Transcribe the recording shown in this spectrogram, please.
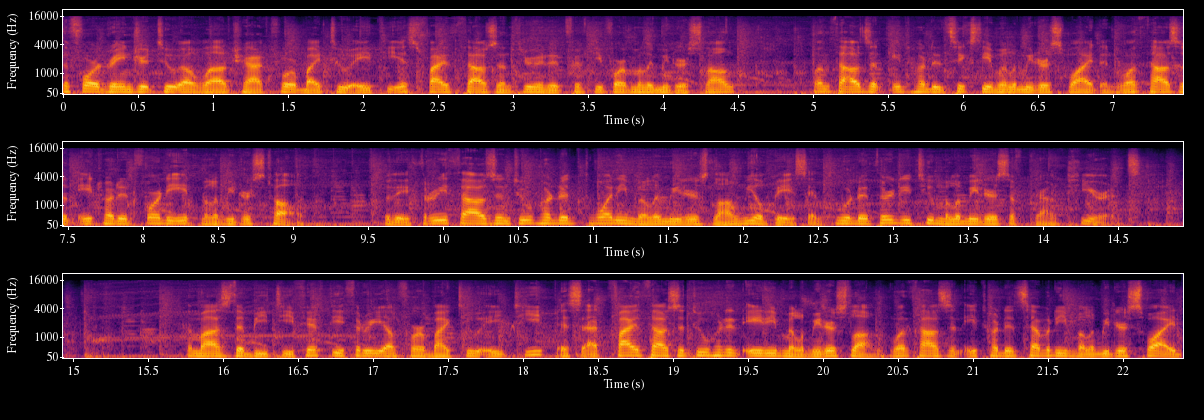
The Ford Ranger 2L Wildtrak 4x2 AT is 5,354mm long, 1,860mm wide, and 1,848mm tall, with a 3,220mm long wheelbase and 232mm of ground clearance. The Mazda BT50 3L 4x2 AT is at 5,280mm long, 1,870mm wide,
